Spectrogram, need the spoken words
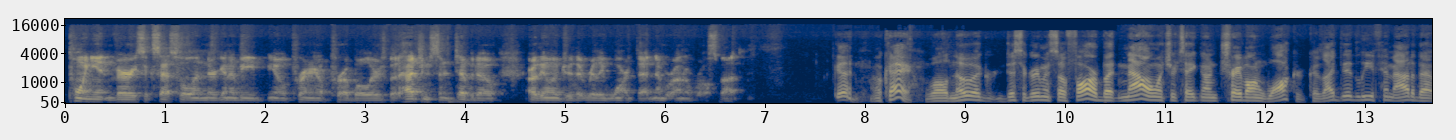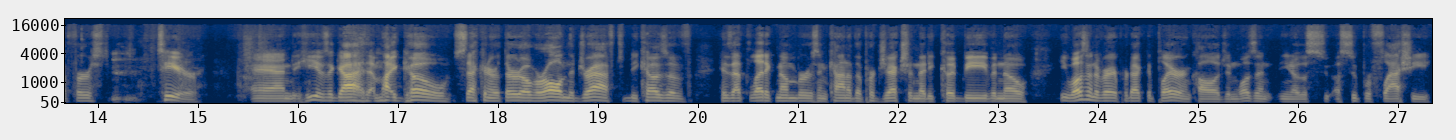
poignant and very successful, and they're going to be you know perennial Pro Bowlers. But Hutchinson and Thibodeaux are the only two that really warrant that number one overall spot. Good. Okay. Well, no ag- disagreement so far, but now I want your take on Travon Walker because I did leave him out of that 1st mm-hmm. tier, and he is a guy that might go second or third overall in the draft because of his athletic numbers and kind of the projection that he could be, even though he wasn't a very productive player in college and wasn't, you know, the, a super flashy,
